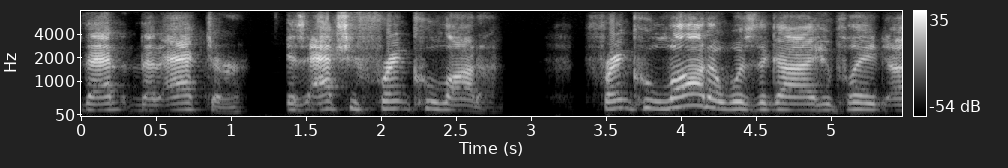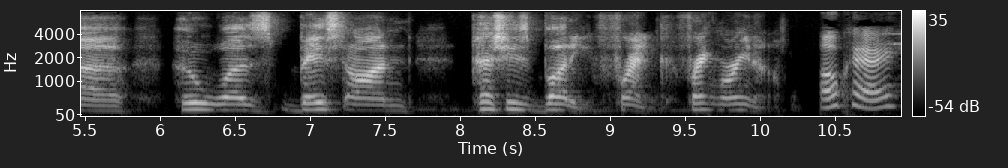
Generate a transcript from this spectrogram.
that that actor is actually Frank Cullotta. Frank Cullotta was the guy who played uh, who was based on Pesci's buddy Frank Frank Marino. Okay.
